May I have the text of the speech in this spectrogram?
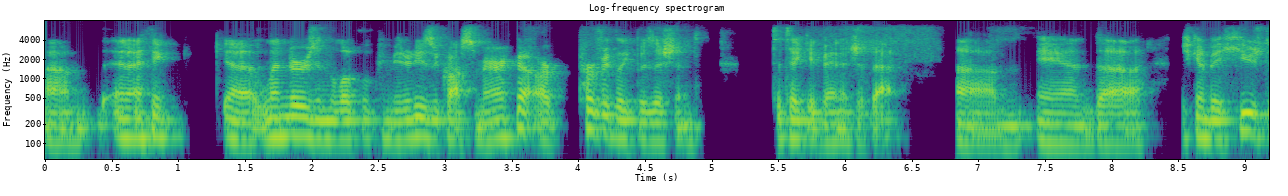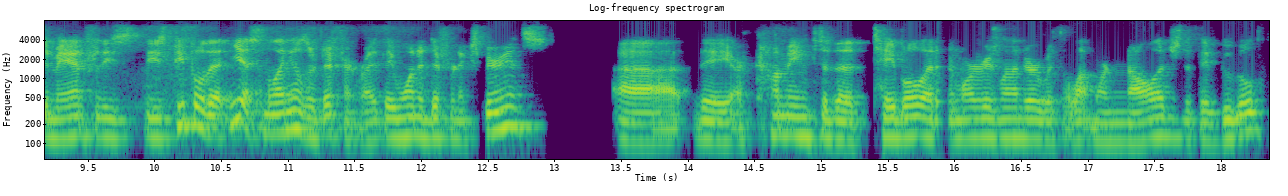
Um, and I think uh, lenders in the local communities across America are perfectly positioned to take advantage of that. Um, and uh, there's going to be a huge demand for these these people that yes, millennials are different, right? They want a different experience. Uh, they are coming to the table at a mortgage lender with a lot more knowledge that they've Googled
